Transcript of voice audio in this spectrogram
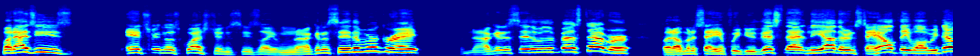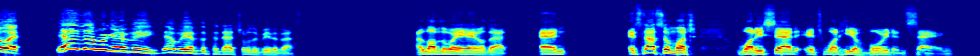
But as he's answering those questions, he's like, I'm not going to say that we're great. I'm not going to say that we're the best ever. But I'm going to say if we do this, that, and the other and stay healthy while we do it, yeah, then we're going to be, then we have the potential to be the best. I love the way he handled that. And it's not so much what he said, it's what he avoided saying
